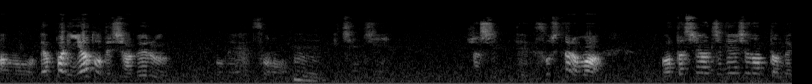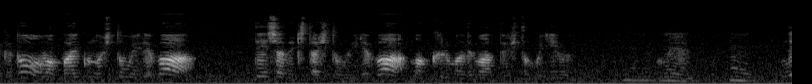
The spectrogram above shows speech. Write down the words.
あのやっぱり宿で喋るのねその一日走って。そしたらまあ私は自転車だったんだけど、まあ、バイクの人もいれば電車で来た人もいれば、まあ、車で回ってる人もいるうんで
